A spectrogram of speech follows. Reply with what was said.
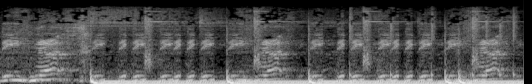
These nuts, these, These nuts. These nuts.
